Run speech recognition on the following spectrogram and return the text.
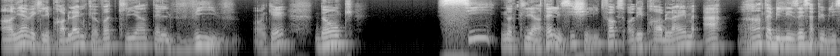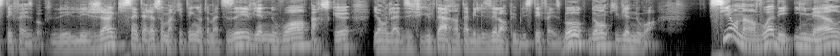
en lien avec les problèmes que votre clientèle vive. Donc, si notre clientèle ici chez LeadFox a des problèmes à rentabiliser sa publicité Facebook, les, gens qui s'intéressent au marketing automatisé viennent nous voir parce qu'ils ont de la difficulté à rentabiliser leur publicité Facebook, donc ils viennent nous voir. Si on envoie des emails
